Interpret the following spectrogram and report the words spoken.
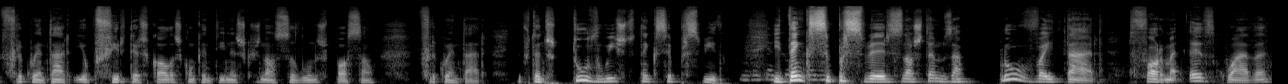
frequentar, e eu prefiro ter escolas com cantinas que os nossos alunos possam frequentar. E, portanto, tudo isto tem que ser percebido. E tem que se perceber se nós estamos a aproveitar de forma adequada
